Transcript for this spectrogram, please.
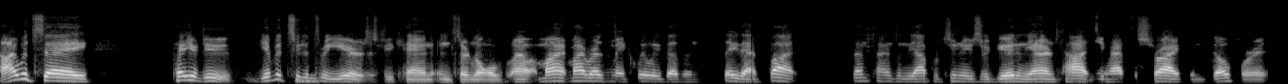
I would say pay your dues. Give it 2 Mhm. to three years if you can in certain roles. Now, my my resume clearly doesn't say that, but sometimes when the opportunities are good and the iron's hot, you have to strike and go for it.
